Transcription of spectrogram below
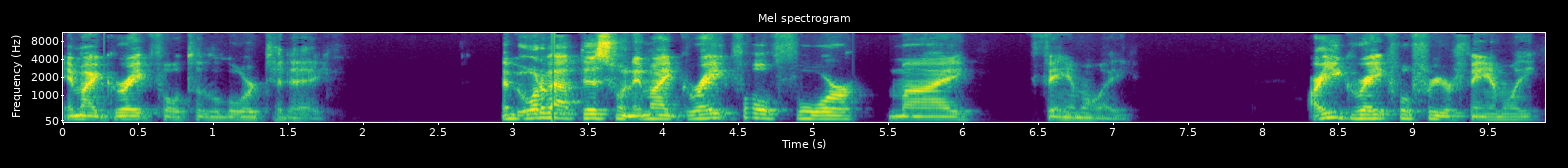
Am I grateful to the Lord today? And what about this one? Am I grateful for my family? Are you grateful for your family?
